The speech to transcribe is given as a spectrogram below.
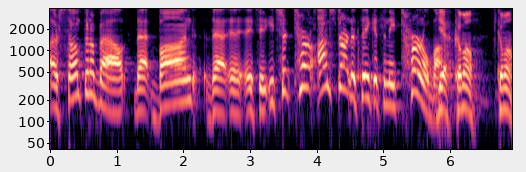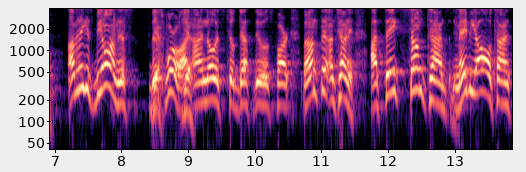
there's something about that bond that uh, it's it's eternal. I'm starting to think it's an eternal bond. Yeah, come on, come on. I think it's beyond this this Yeah, world. yeah. I, I know it's till death do us part, but I'm, th- I'm telling you, I think sometimes, maybe all times,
